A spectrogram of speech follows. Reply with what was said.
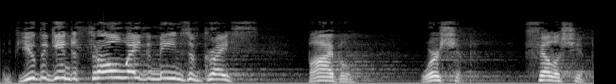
And if you begin to throw away the means of grace, Bible, worship, fellowship,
